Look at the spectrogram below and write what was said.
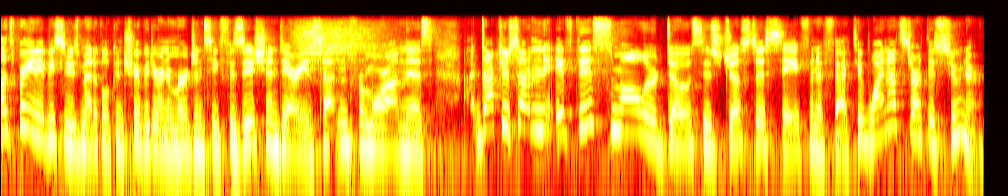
Let's bring in ABC News medical contributor and emergency physician Darien Sutton for more on this. Uh, Dr. Sutton, if this smaller dose is just as safe and effective, why not start this sooner?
